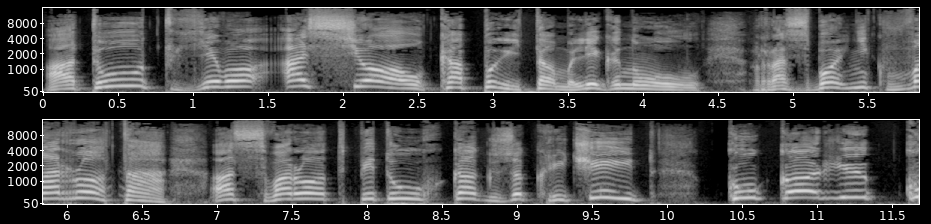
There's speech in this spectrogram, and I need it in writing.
а тут его осел копытом легнул. Разбойник в ворота, а с ворот петух как закричит «Кукареку!»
